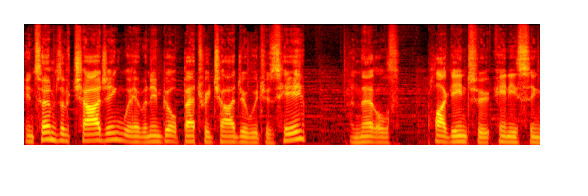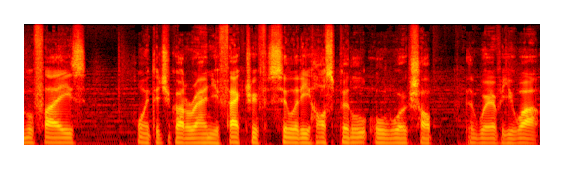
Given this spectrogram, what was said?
In terms of charging, we have an inbuilt battery charger which is here and that'll plug into any single phase point that you've got around your factory, facility, hospital or workshop, wherever you are.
